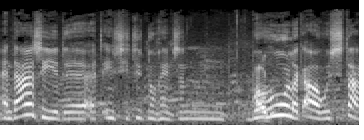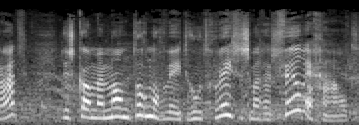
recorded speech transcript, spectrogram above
En daar zie je de, het instituut nog in zijn behoorlijk oude staat. Dus kan mijn man toch nog weten hoe het geweest is. Maar er is veel weggehaald.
